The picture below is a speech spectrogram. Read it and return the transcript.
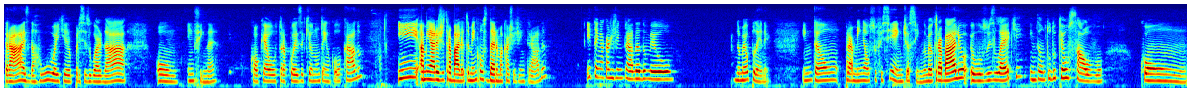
traz da rua e que eu preciso guardar, ou enfim, né? Qualquer outra coisa que eu não tenha colocado. E a minha área de trabalho eu também considero uma caixa de entrada. E tem a caixa de entrada do meu do meu planner. Então, para mim é o suficiente, assim. No meu trabalho, eu uso o Slack, então tudo que eu salvo com,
